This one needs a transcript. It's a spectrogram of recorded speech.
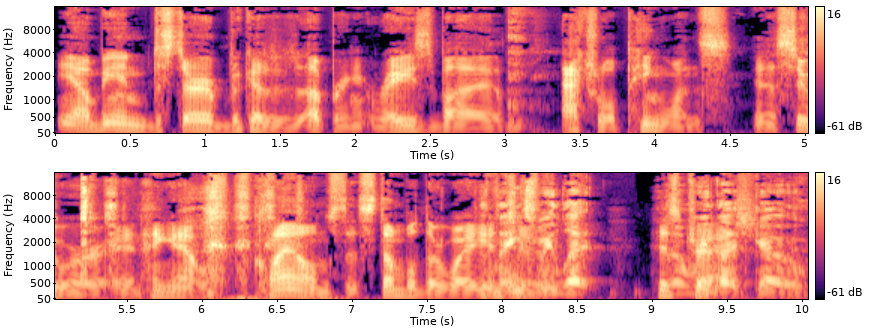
you know, being disturbed because of his upbringing, raised by actual penguins in a sewer and hanging out with clowns that stumbled their way into Things we let his uh, we trash. let go.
